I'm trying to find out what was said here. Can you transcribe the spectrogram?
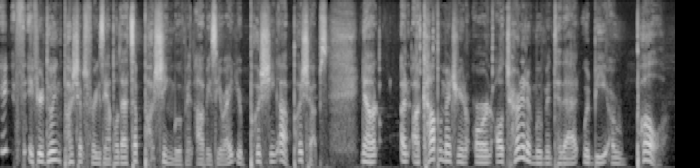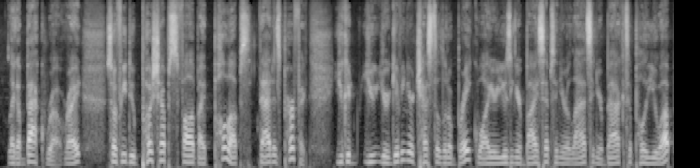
if, if you're doing push-ups, for example, that's a pushing movement, obviously, right? You're pushing up push-ups. Now, an, a complementary or an alternative movement to that would be a pull, like a back row, right? So if you do push-ups followed by pull-ups, that is perfect. You could you you're giving your chest a little break while you're using your biceps and your lats and your back to pull you up.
